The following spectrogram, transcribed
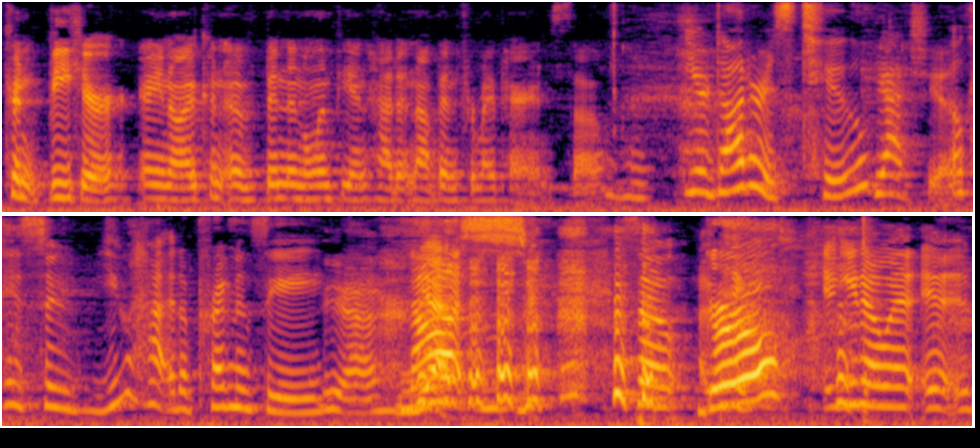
couldn't be here. You know, I couldn't have been an Olympian had it not been for my parents. So. Mm-hmm. Your daughter is two. Yeah, she is. Okay, so you had a pregnancy. Yeah. Not, yes. so, girl. You know, it, it,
